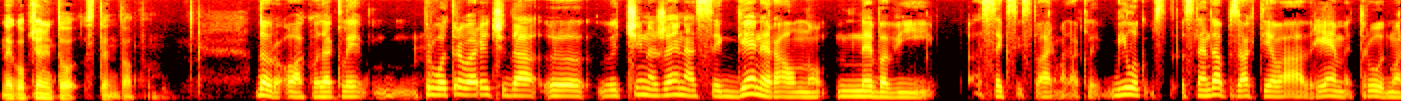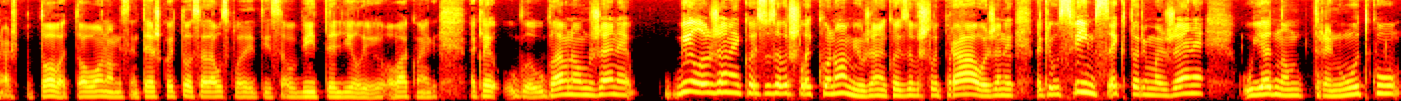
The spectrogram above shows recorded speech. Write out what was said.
nego općenito stand-upom. Dobro, ovako, dakle, prvo treba reći da e, većina žena se generalno ne bavi seksi stvarima. Dakle, bilo stand-up zahtjeva vrijeme, trud, moraš putovati, ovo ono, mislim, teško je to sada uskladiti sa obitelji ili ovako neke. Dakle, ugl- uglavnom žene bilo žene koje su završile ekonomiju, žene koje su završile pravo, žene, dakle u svim sektorima žene u jednom trenutku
